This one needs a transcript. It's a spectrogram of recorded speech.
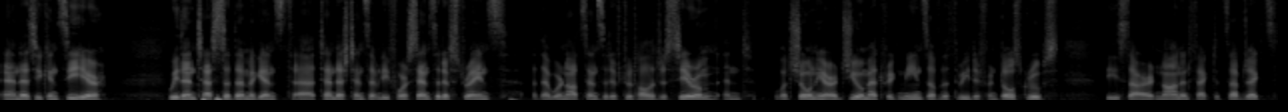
and as you can see here, we then tested them against 10-1074 uh, sensitive strains that were not sensitive to autologous serum, and what's shown here are geometric means of the three different dose groups. These are non-infected subjects.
